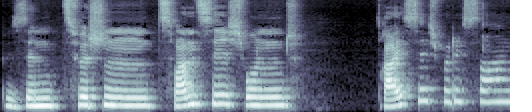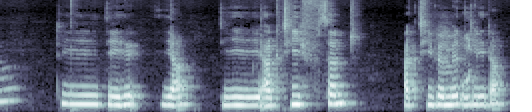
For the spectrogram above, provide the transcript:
Wir sind zwischen 20 und 30, würde ich sagen, die, die, ja, die aktiv sind aktive Mitglieder.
